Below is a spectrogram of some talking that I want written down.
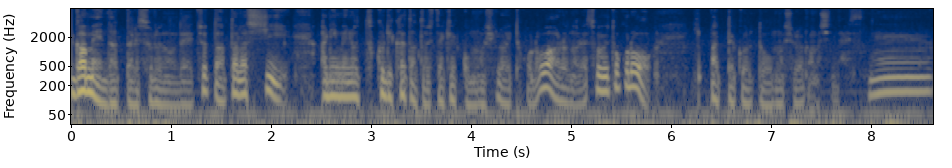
画面だったりするので、ちょっと新しいアニメの作り方として結構面白いところはあるので、そういうところを引っ張ってくると面白いかもしれないですね。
